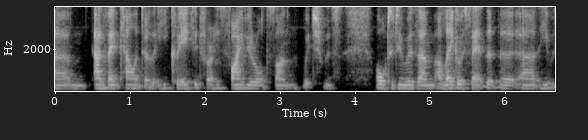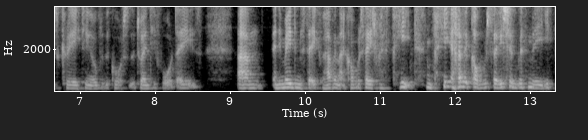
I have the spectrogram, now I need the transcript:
um, advent calendar that he created for his five-year-old son, which was all to do with um, a Lego set that the, uh, he was creating over the course of the 24 days. Um, and he made the mistake of having that conversation with Pete. Pete had a conversation with me,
